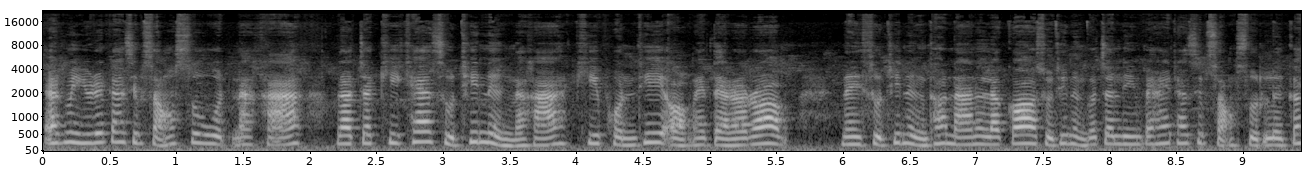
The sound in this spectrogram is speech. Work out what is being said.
แอดมีอยู่ด้วยกัน 12 สูตรนะคะ เราจะคีย์แค่สูตรที่ 1 นะคะ คีย์ผลที่ออกในแต่ละรอบในสูตรที่ 1 เท่านั้น แล้วก็สูตรที่ 1 ก็จะลิงก์ไปให้ทั้ง 12 สูตรเลย ก็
